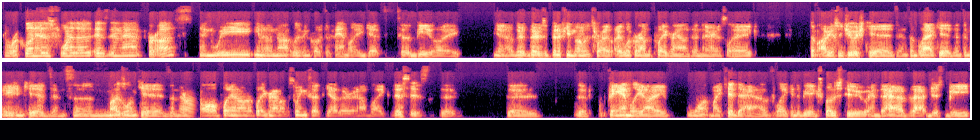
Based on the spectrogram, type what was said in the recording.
Brooklyn is one of those is in that for us, and we you know not living close to family get to be like you know there, has been a few moments where I, I look around the playground and there's like some obviously Jewish kids and some black kids and some Asian kids and some Muslim kids, and they're all playing on the playground on the swing set together. And I'm like, this is the the the family I want my kid to have, like, and to be exposed to, and to have that just be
